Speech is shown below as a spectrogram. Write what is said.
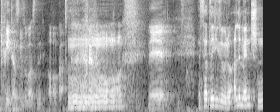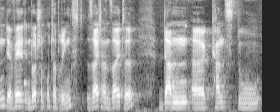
Kretas und sowas, ne? Oh Gott. oh, nee. Es ist tatsächlich so, wenn du alle Menschen der Welt in Deutschland unterbringst, Seite an Seite, dann äh, kannst du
